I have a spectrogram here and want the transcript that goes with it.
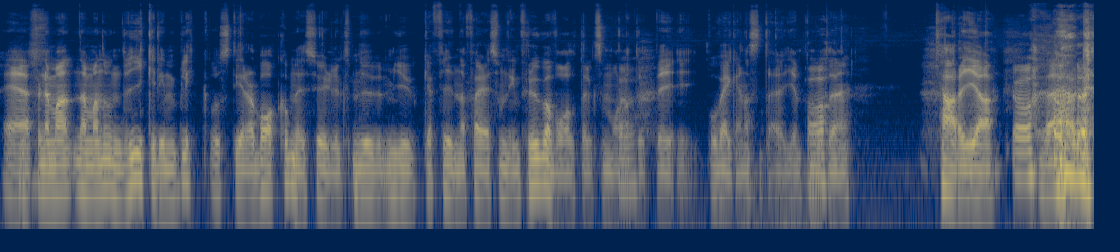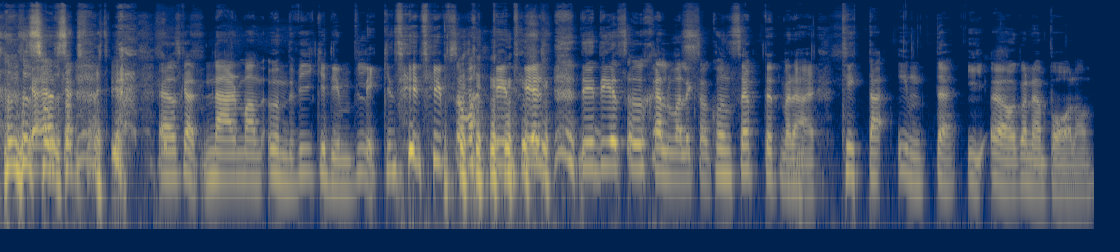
Eh, för när man, när man undviker din blick och stirrar bakom dig så är det liksom nu mjuka fina färger som din fru har valt och liksom målat upp i, i, på väggarna sånt där gentemot Ja. ja. karga Ja. världen. Jag älskar, jag älskar när man undviker din blick. Det är typ som att det är det, det, är det som är själva liksom konceptet med det här. Titta inte i ögonen på honom.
